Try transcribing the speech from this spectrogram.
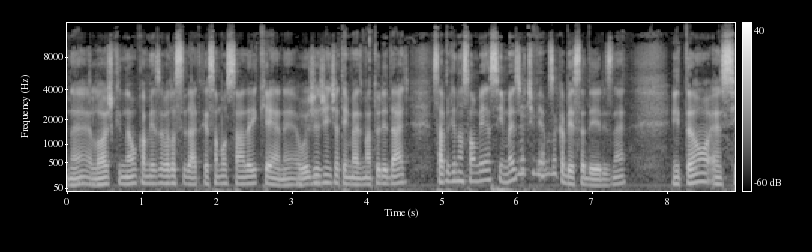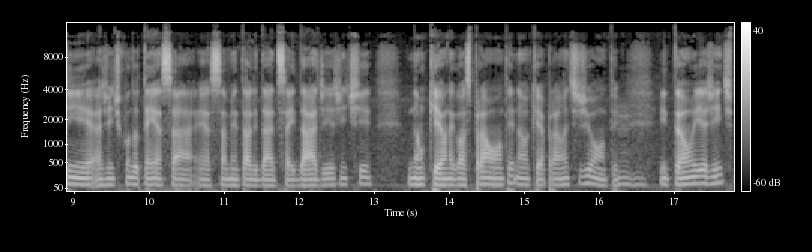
né? Lógico que não com a mesma velocidade que essa moçada aí quer, né? Hoje a gente já tem mais maturidade, sabe que não são bem assim, mas já tivemos a cabeça deles, né? Então, assim, a gente quando tem essa essa mentalidade, essa idade, a gente não quer o negócio para ontem, não, quer para antes de ontem. Uhum. Então, e a gente,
